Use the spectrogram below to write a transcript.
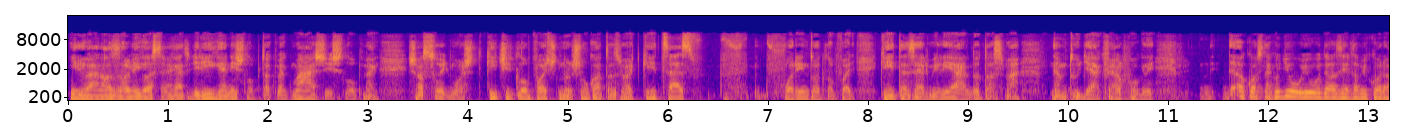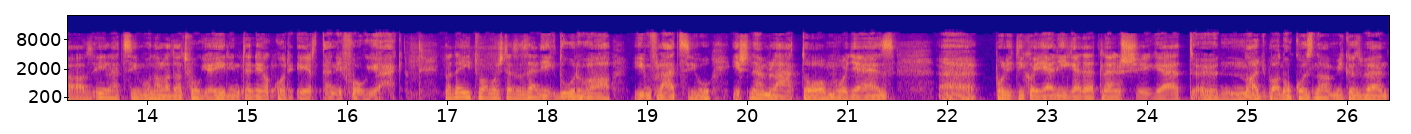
nyilván azzal vigasztja meg, hát, hogy régen is loptak, meg más is lop meg, és az, hogy most kicsit lop, vagy sokat, az vagy 200 forintot lop, vagy 2000 milliárdot, azt már nem tudják felfogni. De akkor azt hogy jó, jó, de azért, amikor az életszínvonaladat fogja érinteni, akkor érteni fogják. Na de itt van most ez az elég durva infláció, és nem látom, hogy ez e, politikai elégedetlenséget e, nagyban okozna, miközben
